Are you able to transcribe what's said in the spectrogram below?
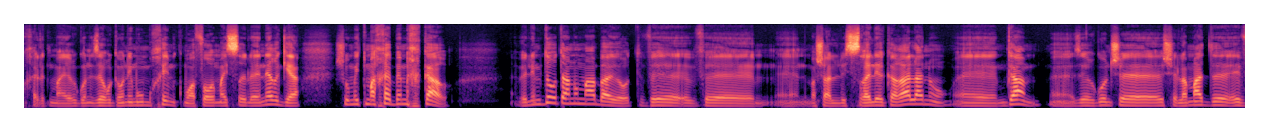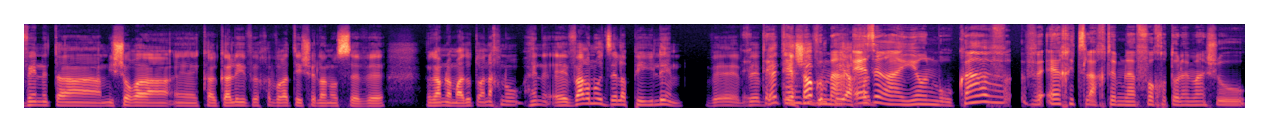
חלק מהארגונים זה ארגונים מומחים, כמו הפורום הישראלי לאנרגיה, שהוא מתמחה במחקר. ולימדו אותנו מה הבעיות, ולמשל ישראל יקרה לנו, גם, זה ארגון ש, שלמד, הבין את המישור הכלכלי וחברתי של הנושא, וגם למד אותו, אנחנו העברנו את זה לפעילים, ובאמת ישבנו דוגמה, ביחד. תן דוגמה, איזה רעיון מורכב, ואיך הצלחתם להפוך אותו למשהו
